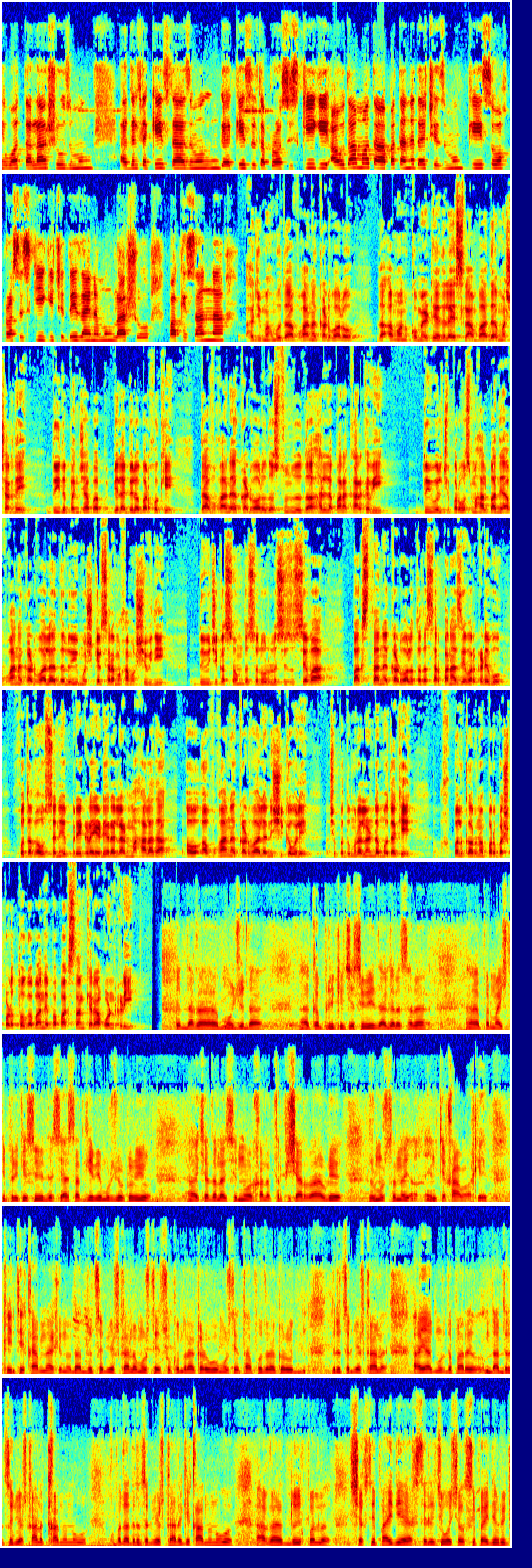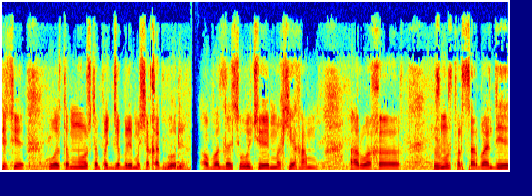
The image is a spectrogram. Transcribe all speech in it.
هیواد ته لاړ شو زموږ دلته کیس ده زموږ کیس دلته پروسس کیږي او دا ماته پته نه ده چې زموږ کیس وخت پروسس کیږي چې دې ځای نه موږ لاړ شو پاکستان نه حاجی محمود افغان کډوالو د امن کمیټې د اسلام آباد مشر دی دوی د پنجاب په بلابلو برخو کې د افغان کډوالو د ستونزو د حل لپاره کار کوي دوی ول چې پر اوس مهال باندې افغان کډواله د لوی مشکل سره مخامخ شوې دي دوی چې کسوم د سلور لسیزو سیوا پاکستان کډوالو ته د سرپناه ځای ورکړی وو خو دغه اوسنۍ پریکړه یې ډیره لړمحاله ده او افغان کډوال نشي کولای چې په دومره لنډه موده کې خپل کارونه پر بشپړ توګه باندې په پا پاکستان کې راغونډ کړي دغه موجوده کم پریکړې چې سوي دا ګر سره پرمایشتي پریکړې سوي د سیاست ګیبې مور جوړ کړی یو کېدل چې نور خلک تر فشار راوړي زموږ سره انتقام اخی که انتقام نه اخی نو دا د څل ویش کاله موږ ته سکون را کړو موږ ته تحفظ را کړو در څل ویش کاله آیا موږ د پاره د در څل ویش کاله قانون وو په د در څل ویش کاله کې قانون وو هغه دوی خپل شخصي فائدې اخستلې چې و شخصي فائدې ورکه چې اوس ته موږ ته په جبر مشقت ګوري او بل د څه و چې مخکې هم هر وخت زموږ پر سر باندې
